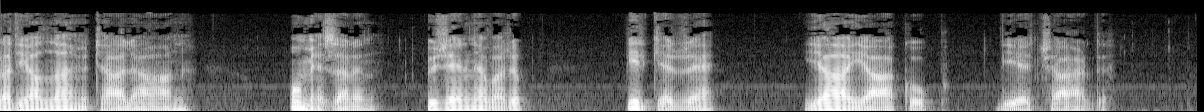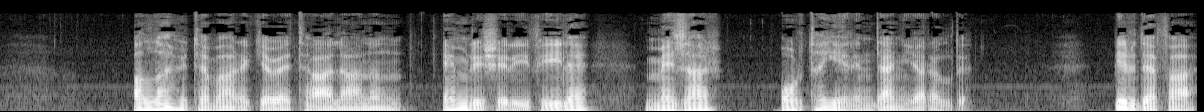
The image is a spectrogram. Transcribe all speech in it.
radıyallahu teala an o mezarın üzerine varıp bir kere ya Yakup diye çağırdı. Allahü Tebareke ve Teala'nın emri şerifiyle mezar orta yerinden yarıldı. Bir defa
